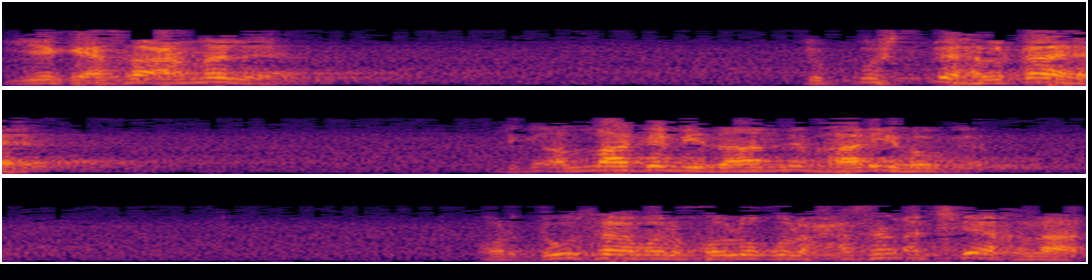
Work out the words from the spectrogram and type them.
یہ ایک ایسا عمل ہے جو پشت پہ ہلکا ہے، لیکن اللہ کے میدان میں بھاری ہوگا۔ اور دوسرا، والخلق الحسن، اچھے اخلاق۔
